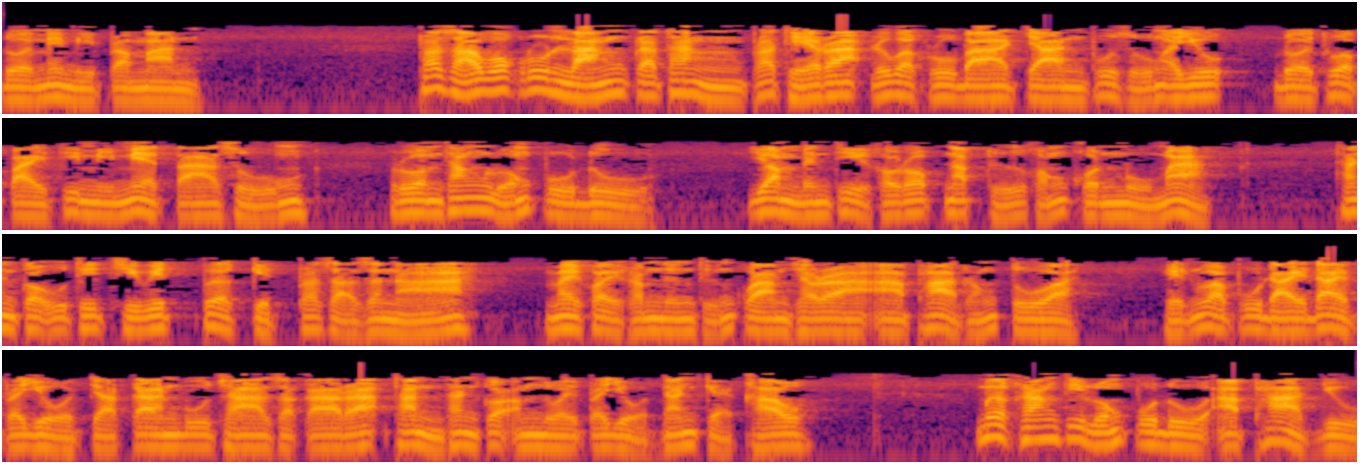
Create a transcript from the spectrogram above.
โดยไม่มีประมาณพระสาวกรุ่นหลังกระทั่งพระเถระหรือว่าครูบาอาจารย์ผู้สูงอายุ โดยทั่วไปที่มีเมตตาสูง รวมทั้งหลวงปู่ดู ย่อมเป็นที่เคารพนับถือของคนหมู่มาก ท่านก็อุทิศชีวิตเพื่อกิจพระศาสนา ไม่ค่อยคำนึงถึงความชราอาพาธของตัว เห็นว่าผู้ใดได้ประโยชน์จากการบูชาสการะท่านท่านก็อำนวยประโยชน์นั้นแก่เขา เมื่อครั้งที่หลวงปู่ดูอาพาธอยู่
